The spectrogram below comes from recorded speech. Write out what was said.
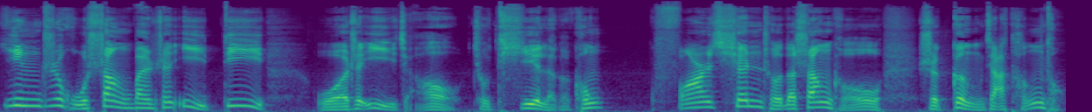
阴之虎上半身一低，我这一脚就踢了个空，反而牵扯的伤口是更加疼痛。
